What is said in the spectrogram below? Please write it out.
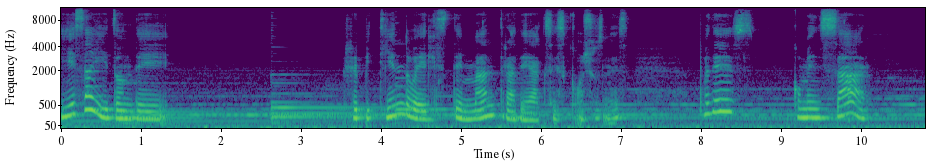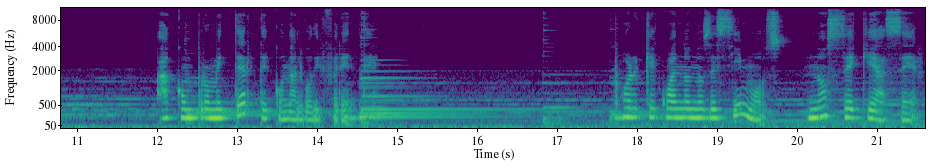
Y es ahí donde, repitiendo este mantra de Access Consciousness, puedes comenzar a comprometerte con algo diferente. Porque cuando nos decimos no sé qué hacer,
